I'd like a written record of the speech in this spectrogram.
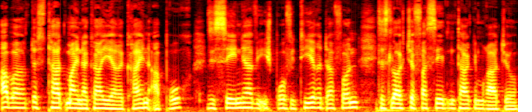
Aber das tat meiner Karriere keinen Abbruch. Sie sehen ja, wie ich profitiere davon. Das läuft ja fast jeden Tag im Radio.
